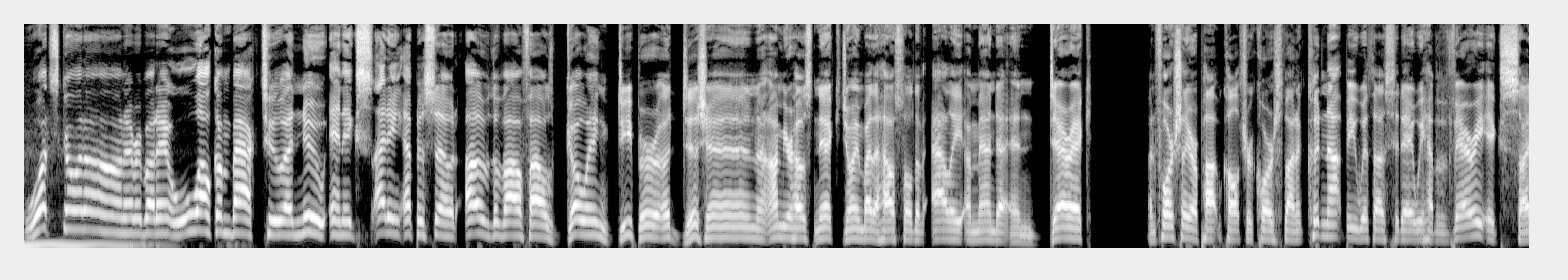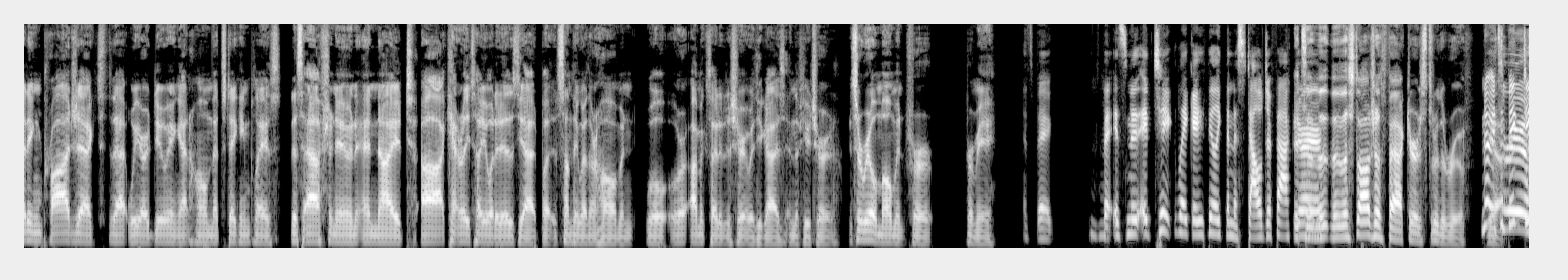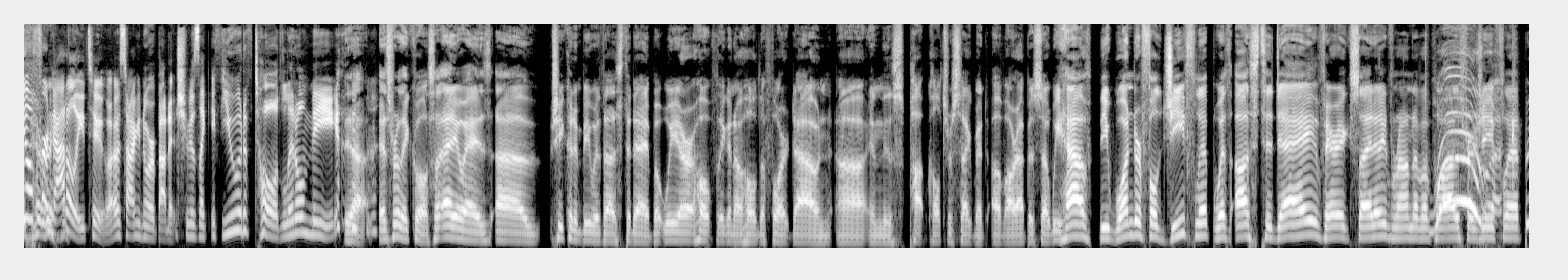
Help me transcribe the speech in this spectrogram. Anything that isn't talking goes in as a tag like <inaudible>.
What's going on, everybody? Welcome back to a new and exciting episode of the Viall Files Going Deeper edition. I'm your host, Nick, joined by the household of Allie, Amanda, and Derek. Unfortunately, our pop culture correspondent could not be with us today. We have a very exciting project that we are doing at home that's taking place this afternoon and night. Uh, I can't really tell you what it is yet, but it's something with our home, and we'll, I'm excited to share it with you guys in the future. It's a real moment for for me. It's big. But it's n- it take like I feel like the nostalgia factor. It's a, the, the nostalgia factor is through the roof. No, it's a big deal for Natalie too. I was talking to her about it. She was like, "If you would have told little me." yeah, <laughs> it's really cool. So, anyways, uh, she couldn't be with us today, but we are hopefully going to hold the fort down uh, in this pop culture segment of our episode. We have the wonderful G Flip with us today. Very excited. Round of applause for G Flip.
